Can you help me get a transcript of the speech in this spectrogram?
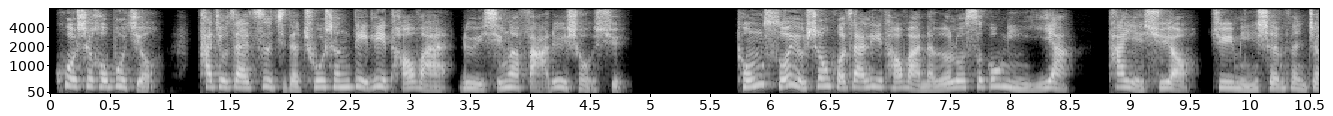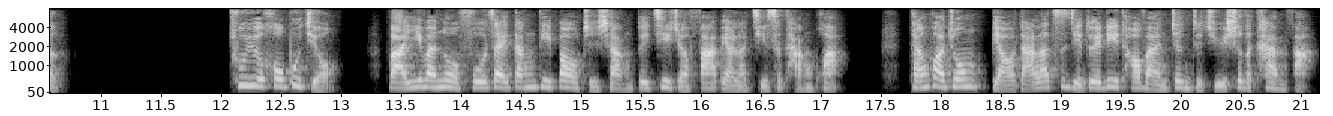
获释后不久，他就在自己的出生地立陶宛履行了法律手续。同所有生活在立陶宛的俄罗斯公民一样，他也需要居民身份证。出狱后不久，瓦伊万诺夫在当地报纸上对记者发表了几次谈话，谈话中表达了自己对立陶宛政治局势的看法。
